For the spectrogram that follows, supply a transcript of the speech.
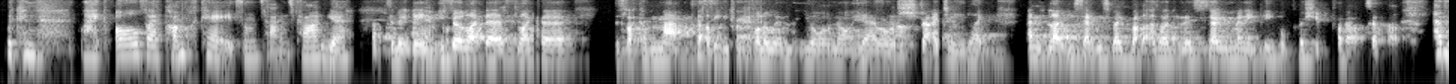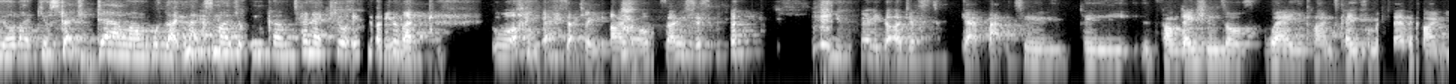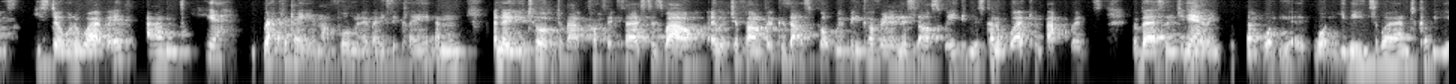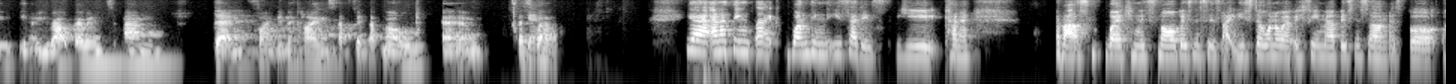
we can like overcomplicate it sometimes, can't you? Absolutely. Um, you feel like there's like a there's like a map that other people following that you're not, yeah, or not. a strategy. Like, and like you said, we spoke about that as well. There's so many people pushing products about have your like your strategy down on like maximize your income, 10x your income. And you're like, well, yeah, exactly. I roll. So it's just you've really got to just get back to the foundations of where your clients came from if they're the client you, you still want to work with and yeah replicating that formula basically and i know you talked about profit first as well which i found because that's what we've been covering in this last week and just kind of working backwards reverse engineering yeah. like what you what you need to earn to cover you you know your outgoings and then finding the clients that fit that mold um, as yeah. well yeah, and I think like one thing that you said is you kind of about working with small businesses, like you still want to work with female business owners, but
